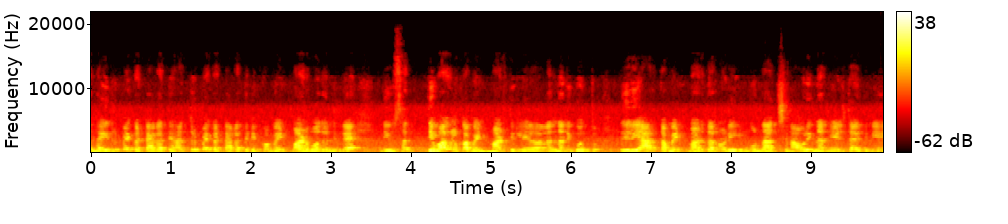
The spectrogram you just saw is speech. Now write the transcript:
ಒಂದು ಐದು ರೂಪಾಯಿ ಕಟ್ಟಾಗತ್ತೆ, ಹತ್ತು ರೂಪಾಯಿ ಕಟ್ಟಾಗತ್ತೆ, ನೀವು ಕಮೆಂಟ್ ಮಾಡ್ಬೋದು ಅಂದಿದ್ರೆ ನೀವು ಸತ್ಯವಾಗ್ಲೂ ಕಮೆಂಟ್ ಮಾಡ್ತಿರ್ಲಿಲ್ಲ ಅನ್ನೋದು ನನಗೆ ಗೊತ್ತು. ಇಲ್ಲಿ ಯಾರು ಕಮೆಂಟ್ ಮಾಡ್ತಾರೆ ನೋಡಿ ಮೂರ್ನಾಲ್ಕು ಜನ, ಅವ್ರಿಗೆ ನಾನು ಹೇಳ್ತಾ ಇದ್ದೀನಿ.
